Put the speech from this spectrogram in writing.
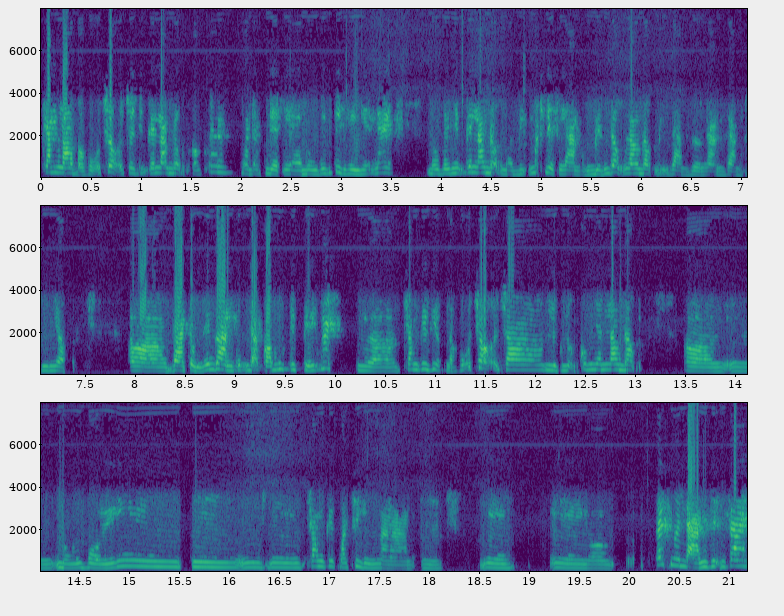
chăm lo và hỗ trợ cho những cái lao động khó khăn và đặc biệt là đối với tình hình hiện nay đối với những cái lao động mà bị mất việc làm hoặc biến động lao động bị giảm giờ làm giảm thu nhập. À, và tổng liên đoàn cũng đã có một cái kế hoạch uh, trong cái việc là hỗ trợ cho lực lượng công nhân lao động uh, đối với um, trong cái quá trình mà um, um, Tết Nguyên đán diễn ra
